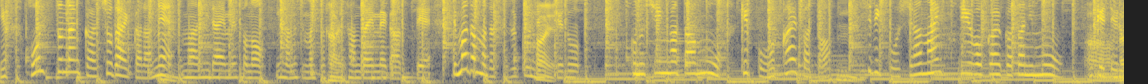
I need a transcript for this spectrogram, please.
いや本当なんか初代からね、まあ二代目その今の島下さんの三代目があって、はい、でまだまだ続くんですけど。はいこの新型も結構若い方、うん、シビックを知らないっていう若い方にも受けてるっ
